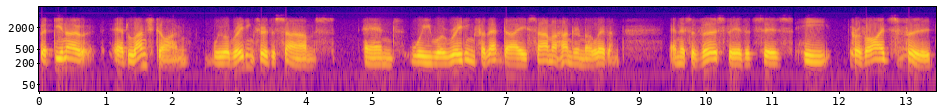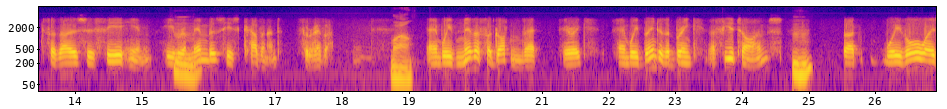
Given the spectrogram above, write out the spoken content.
but you know, at lunchtime we were reading through the Psalms, and we were reading for that day Psalm 111, and there's a verse there that says, "He provides food for those who fear Him. He Hmm. remembers His covenant forever." Wow. And we've never forgotten that, Eric. And we've been to the brink a few times hmm but we've always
